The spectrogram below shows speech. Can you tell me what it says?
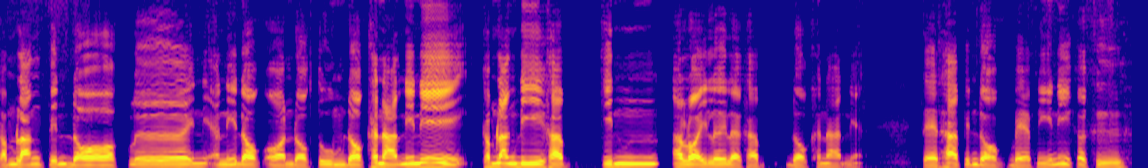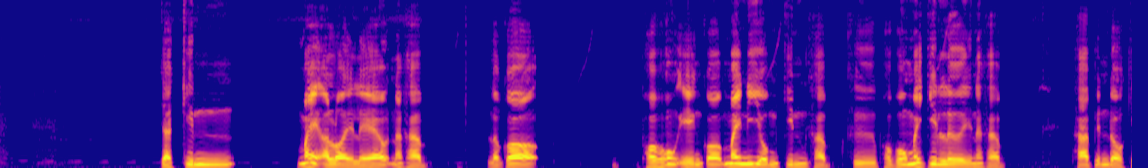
กำลังเป็นดอกเลยนี่อันนี้ดอกอ่อนดอกตูมดอกขนาดนี้นี่กำลังดีครับ กินอร่อยเลยแหละครับ ดอกขนาดเนี้ยแต่ถ้าเป็นดอกแบบนี้นี่ก็คือ จะกินไม่อร่อยแล้วนะครับ แล้วก็ พ่อพงเองก็ไม่นิยมกินครับ คือพ่อพงไม่กินเลยนะครับ ถ้าเป็นดอกแ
